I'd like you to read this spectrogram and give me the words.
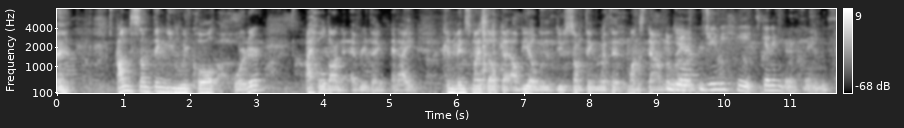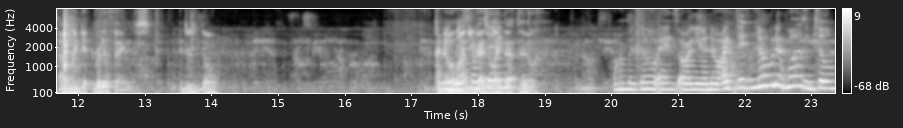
I'm something you would call a hoarder. I hold on to everything, and I convince myself that I'll be able to do something with it once down the road. Yeah, Jamie hates getting rid of things. I don't like getting rid of things. I just don't. I Did know a lot of you guys are like that too. Armadillo eggs. Oh yeah, no, I didn't know what it was until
